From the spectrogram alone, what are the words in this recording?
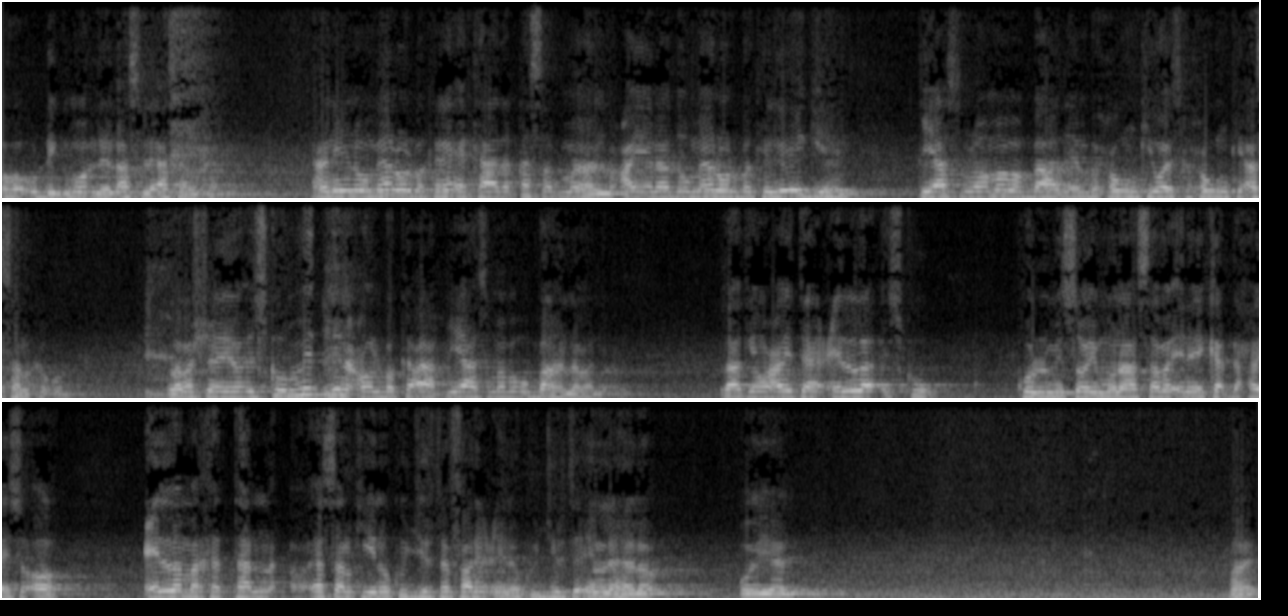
aho u dhigmo lilasli asalka. Yacnii inuu meel walba kaga ekaado qasab maahan maxaa yeele hadduu meel walba kaga egyahay qiyaas loomaba baahdeenba xukunkii waa iska xukunkii asalka un. Laba sheeyoo isku mid dhinac walba ka ah qiyaas maba u baahnaba laakiin waxay tahay cillo isku kulmisoy munaasabo inay ka dhexayso oo cillo marka tan asalkiina ku jirta fariciina ku jirta in la helo weeyaan. Ayb.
